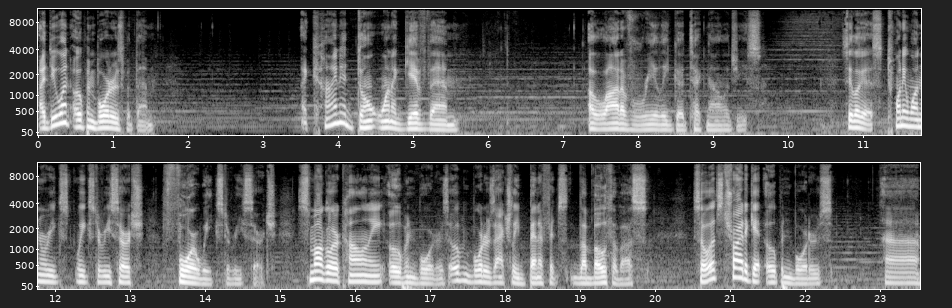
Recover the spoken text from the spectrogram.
I do want open borders with them. I kind of don't want to give them a lot of really good technologies. See, look at this 21 weeks, weeks to research, 4 weeks to research. Smuggler colony, open borders. Open borders actually benefits the both of us. So let's try to get open borders. Uh,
